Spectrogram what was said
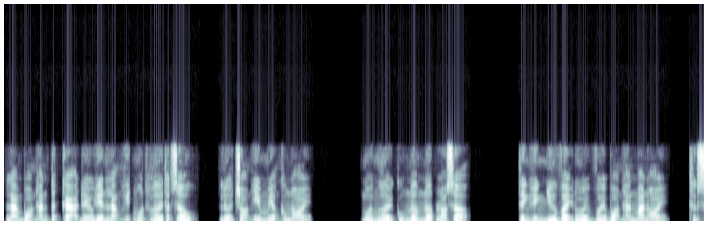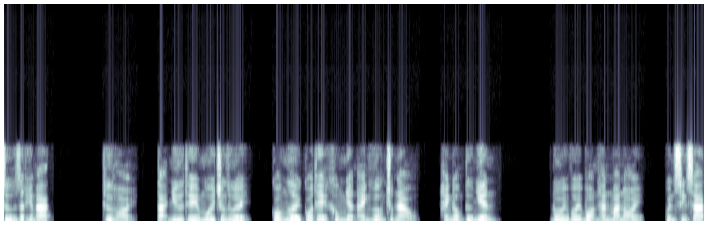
làm bọn hắn tất cả đều yên lặng hít một hơi thật sâu, lựa chọn im miệng không nói. Mỗi người cũng nơm nớp lo sợ. Tình hình như vậy đối với bọn hắn mà nói, thực sự rất hiểm ác. Thử hỏi, tại như thế môi trường dưới, có người có thể không nhận ảnh hưởng chút nào, hành động tự nhiên đối với bọn hắn mà nói quyền sinh sát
